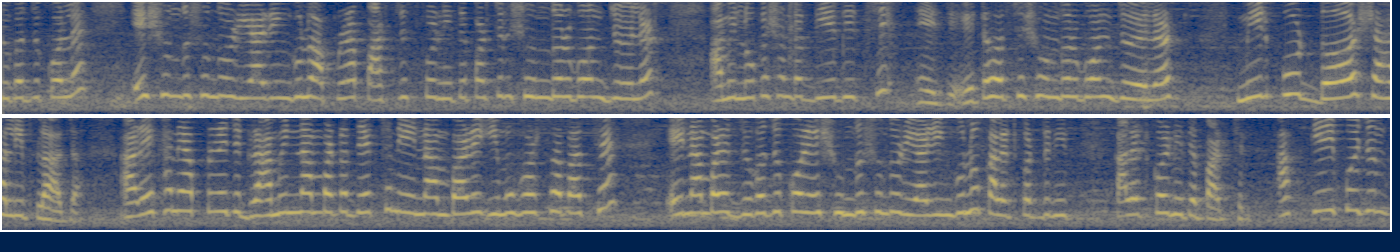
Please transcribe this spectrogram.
যোগাযোগ করলে এই সুন্দর সুন্দর ইয়াররিংগুলো আপনারা পারচেস করে নিতে পারছেন সুন্দরবন জুয়েলার্স আমি লোকেশনটা দিয়ে দিচ্ছি। এই যে এটা হচ্ছে সুন্দরবন জুয়েলার্স মিরপুর দশ শাহালি প্লাজা আর এখানে আপনারা এই যে গ্রামীণ নাম্বারটা দেখছেন, এই নাম্বারে ইমো হোয়াটসঅ্যাপ আছে। এই নাম্বারে যোগাযোগ করে এই সুন্দর সুন্দর ইয়াররিংগুলো কালেক্ট করতে কালেক্ট করে নিতে পারছেন। আজকে এই পর্যন্ত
